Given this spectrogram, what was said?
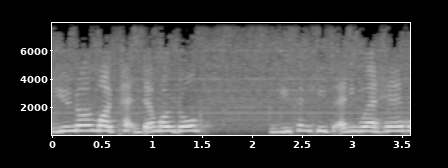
you know my pet demo dog. Do you think he's anywhere here?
